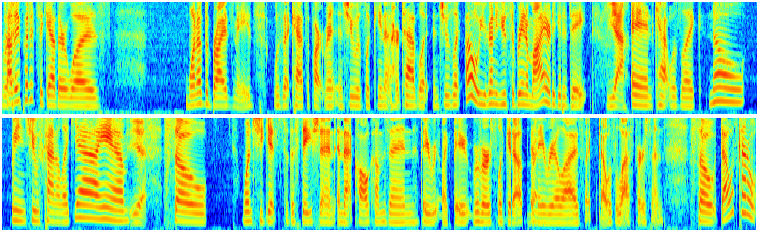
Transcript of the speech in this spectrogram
How they put it together was one of the bridesmaids was at Kat's apartment and she was looking at her tablet and she was like, "Oh, you're going to use Sabrina Meyer to get a date." Yeah. And Kat was like, "No." I mean, she was kind of like, "Yeah, I am." Yeah. So when she gets to the station and that call comes in, they re- like they reverse look it up Right. and they realize like that was the last person. So that was kind of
